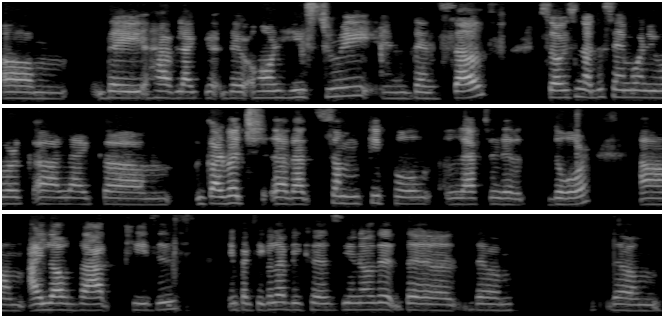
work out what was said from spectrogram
um, they have like their own history and themselves. So it's not the same when you work uh, like um, garbage uh, that some people left in the door. Um, I love that pieces in particular because you know the the the the um,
